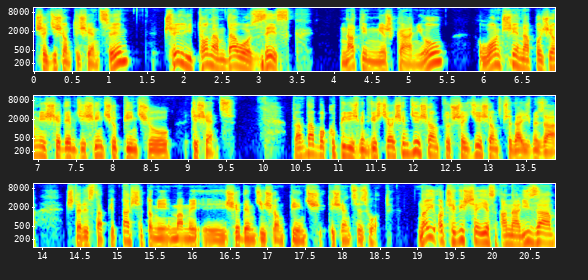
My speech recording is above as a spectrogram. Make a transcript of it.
60 tysięcy, czyli to nam dało zysk na tym mieszkaniu łącznie na poziomie 75 tysięcy prawda? Bo kupiliśmy 280 plus 60, sprzedaliśmy za 415, to mamy 75 y, tysięcy złotych. No i oczywiście jest analiza,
